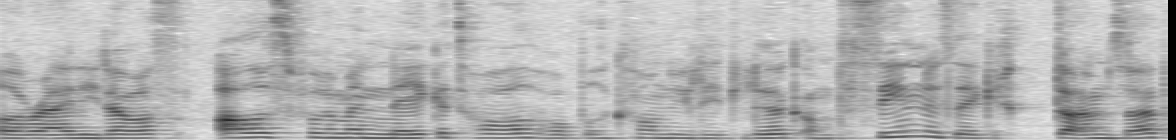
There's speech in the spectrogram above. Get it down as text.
Alrighty, dat was alles voor mijn naked haul. Hopelijk vonden jullie het leuk om te zien. Dus zeker thumbs up.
